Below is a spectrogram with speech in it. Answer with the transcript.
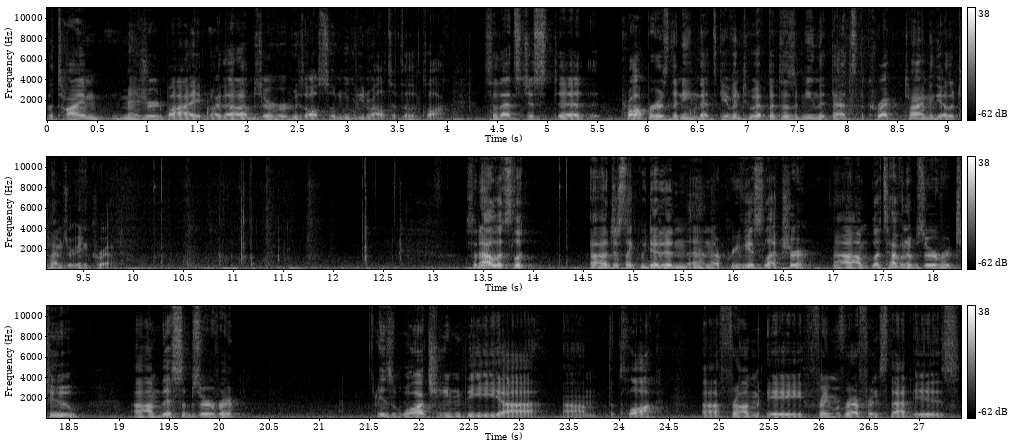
the time measured by, by that observer who's also moving relative to the clock. So that's just, uh, proper is the name that's given to it, but doesn't mean that that's the correct time and the other times are incorrect. So now let's look, uh, just like we did in, in our previous lecture, um, let's have an observer 2. Um, this observer is watching the, uh, um, the clock uh, from a frame of reference that is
